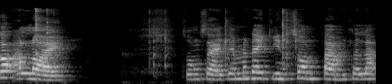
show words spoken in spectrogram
ก็อร่อย สงสัยจะไม่ได้กินส้มตำซะละ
